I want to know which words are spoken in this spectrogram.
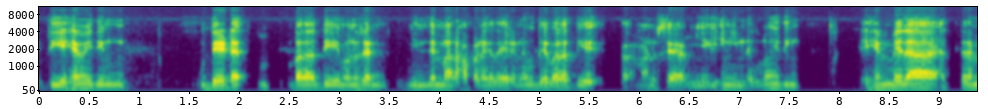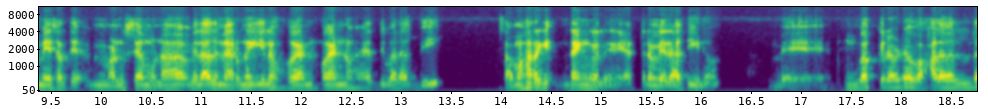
ඉති එහෙම ඉතින් උදේට බලද්දී මනුසන් නින්දෙන් මර හපනක තේරෙන උදේ බලද්දිය මනුස්සය මිය ගිහින් ඉන්න පුළුවන්. ඉතින් එහෙම වෙලා ඇත්තර මේ සත මනුස්සය මොනා වෙලාද මැරුණ කියලා හොයන් හොයන්න හැදදි බලද්දී සමහර දැන්වල ඇත්තරම් වෙලා තියනවා මේ හුඟක් වෙලාට වහලවල්ට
